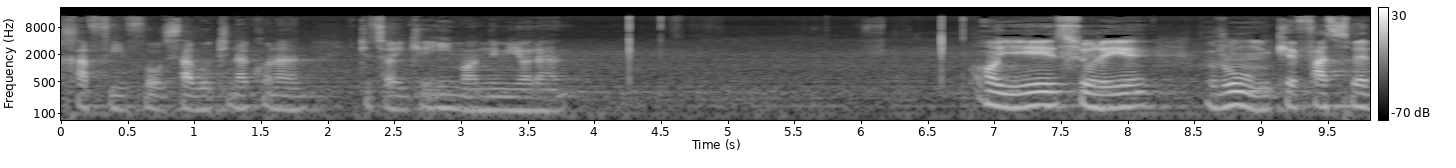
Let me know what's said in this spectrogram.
خفیف و سبک نکنن کسایی که ایمان نمیارن. آیه سوره روم که فصبر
